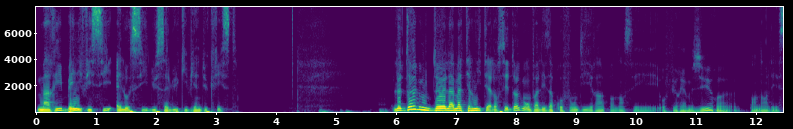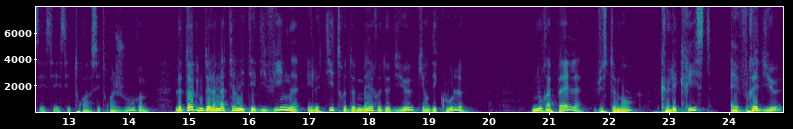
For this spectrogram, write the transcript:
Marie bénéficie elle aussi du salut qui vient du Christ. Le dogme de la maternité, alors ces dogmes, on va les approfondir hein, pendant ces, au fur et à mesure, euh, pendant ces, ces, ces, trois, ces trois jours. Le dogme de la maternité divine et le titre de mère de Dieu qui en découle nous rappelle justement que le Christ est vrai Dieu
